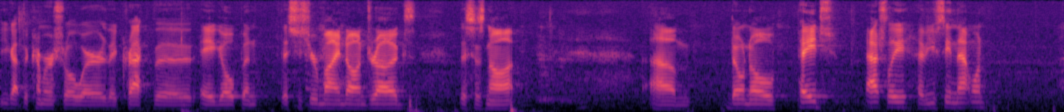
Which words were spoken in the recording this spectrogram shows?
You got the commercial where they crack the egg open. This is your mind on drugs. This is not. Um, don't know. Paige, Ashley, have you seen that one? Uh,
